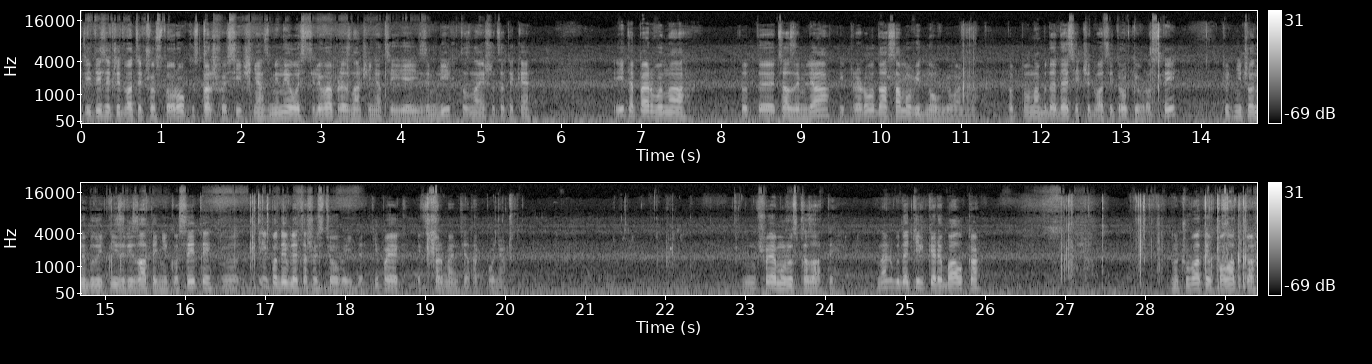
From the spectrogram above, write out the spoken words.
з 2026 року, з 1 січня, змінилось цільове призначення цієї землі, хто знає, що це таке. І тепер вона, тут е, ця земля і природа самовідновлювальна. Тобто вона буде 10 чи 20 років рости. Тут нічого не будуть ні зрізати, ні косити. е, І подивляться, що з цього вийде. Типа як експеримент, я так поняв. Ну, Що я можу сказати? Значить буде тільки рибалка. Ночувати в палатках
